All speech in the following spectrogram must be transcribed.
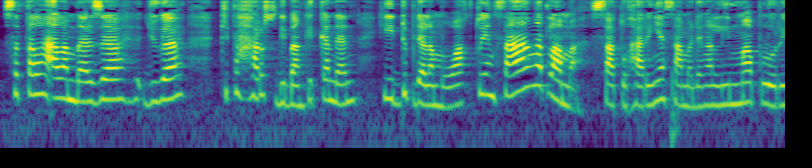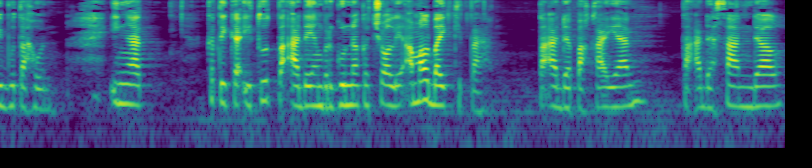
Setelah alam barzah juga kita harus dibangkitkan dan hidup dalam waktu yang sangat lama. Satu harinya sama dengan 50 ribu tahun. Ingat, ketika itu tak ada yang berguna kecuali amal baik kita tak ada pakaian, tak ada sandal,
